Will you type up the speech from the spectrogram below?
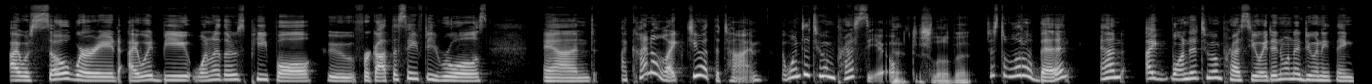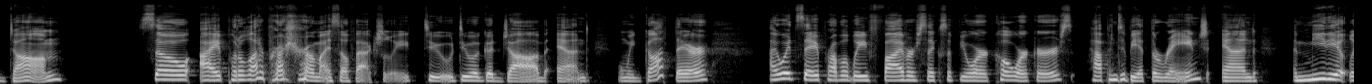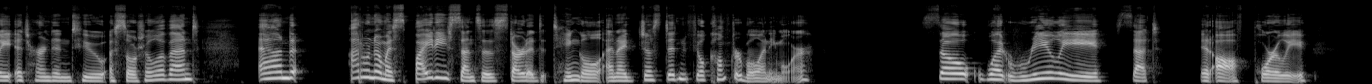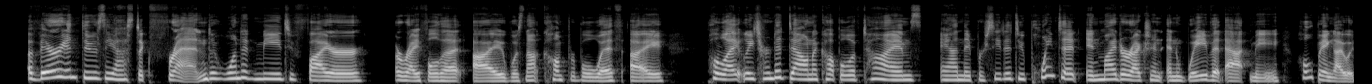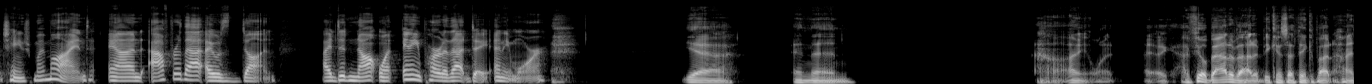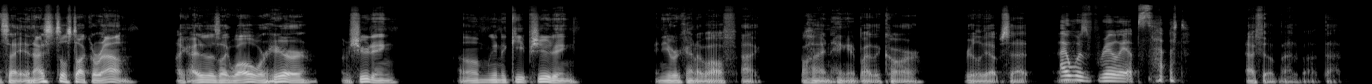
I was so worried I would be one of those people who forgot the safety rules. And I kind of liked you at the time. I wanted to impress you. Yeah, just a little bit. Just a little bit. And I wanted to impress you. I didn't want to do anything dumb. So I put a lot of pressure on myself actually to do a good job. And when we got there, I would say probably five or six of your coworkers happened to be at the range. And immediately it turned into a social event. And I don't know, my spidey senses started to tingle and I just didn't feel comfortable anymore. So, what really set it off poorly, a very enthusiastic friend wanted me to fire a rifle that I was not comfortable with. I politely turned it down a couple of times and they proceeded to point it in my direction and wave it at me, hoping I would change my mind. And after that, I was done. I did not want any part of that day anymore. Yeah. And then uh, I mean, want to, I, I feel bad about it because I think about hindsight and I still stuck around. Like I was like, well, we're here. I'm shooting. I'm going to keep shooting. And you were kind of off uh, behind hanging by the car, really upset. I was really upset. I feel bad about that.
